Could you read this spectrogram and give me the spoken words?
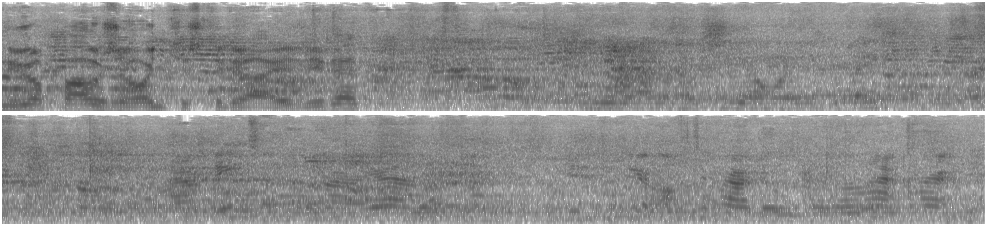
begint nu al pauze rondjes te draaien, zie je dat? Ja. Hier achter haar lopen.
